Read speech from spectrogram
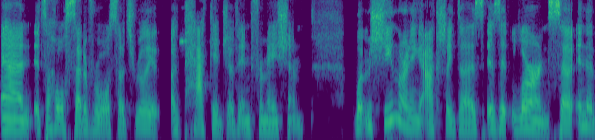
and it's a whole set of rules. So it's really a package of information what machine learning actually does is it learns. So in a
